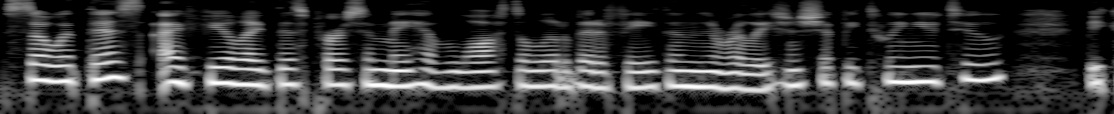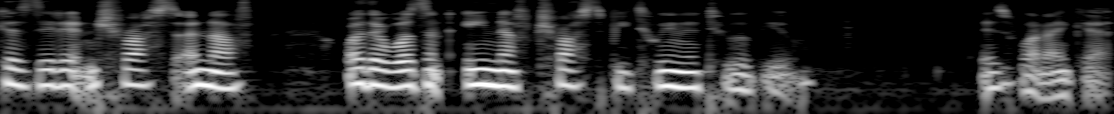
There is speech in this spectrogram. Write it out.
So with this, I feel like this person may have lost a little bit of faith in the relationship between you two because they didn't trust enough or there wasn't enough trust between the two of you, is what I get.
